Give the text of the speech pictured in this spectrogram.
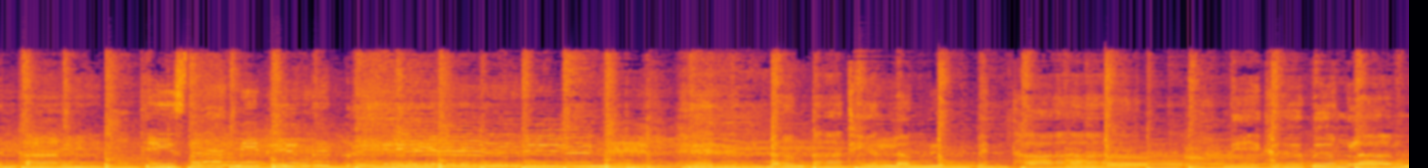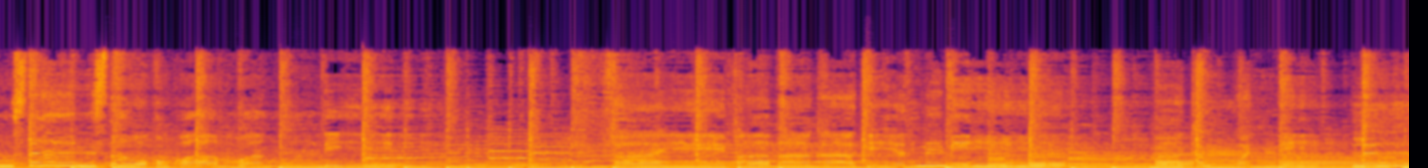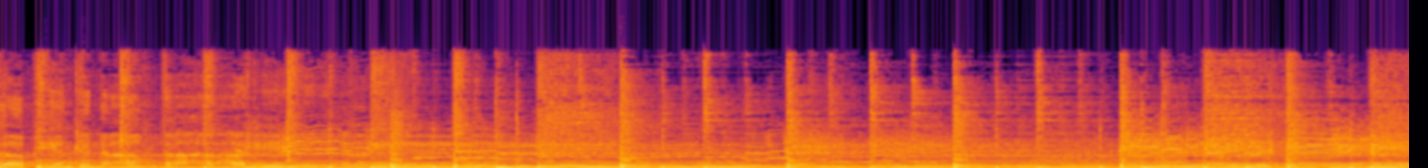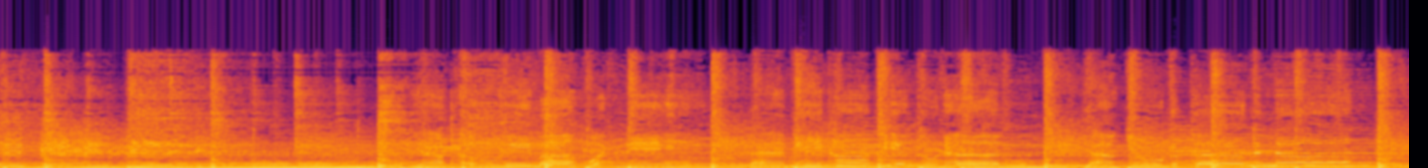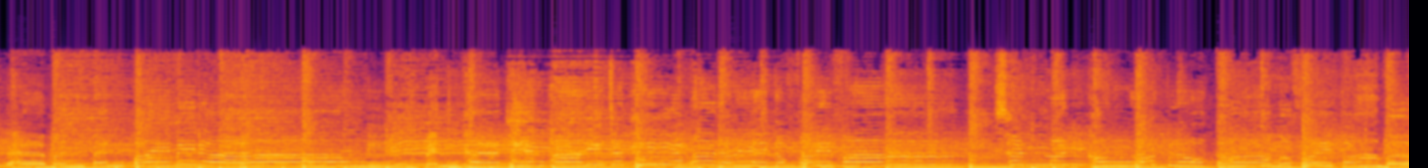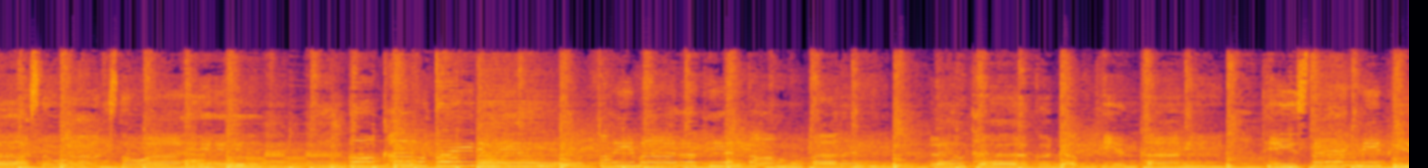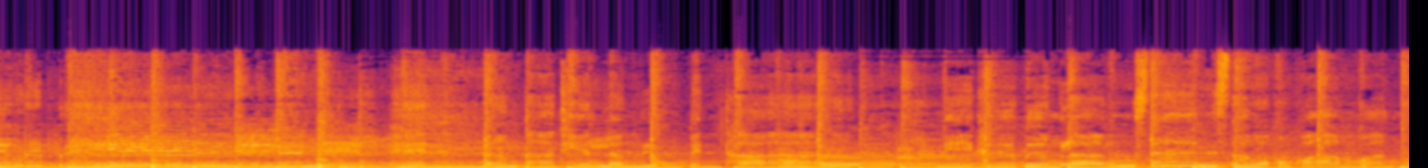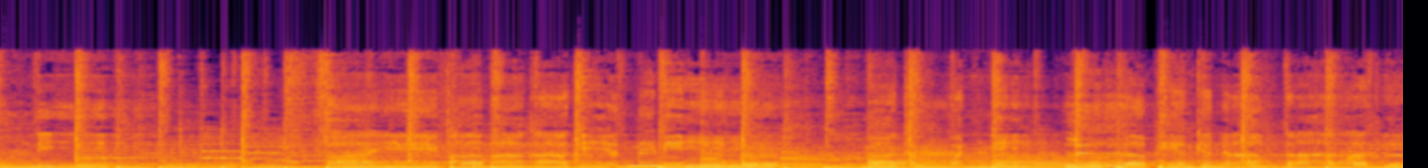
ดับเทียนไขที่แสงมีเพียงริบหรีเห็นน้ำตาเทียนหลั่งลงเป็นทานี่คือเบื้องหลังแสนเศร้าของความหวังดีไฟฟ้ามาค่าเทียนไม่ น้ำตาเที เทียนไม่มี มาถึงวันนี้ เหลือเพียงแค่น้ำตาที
